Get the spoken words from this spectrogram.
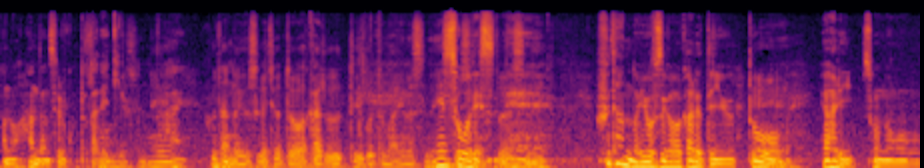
あの判断することができる。ね、はい、普段の様子がちょっとわかるということもありますね。そうですね。普段の様子がわかるというと、やはりその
